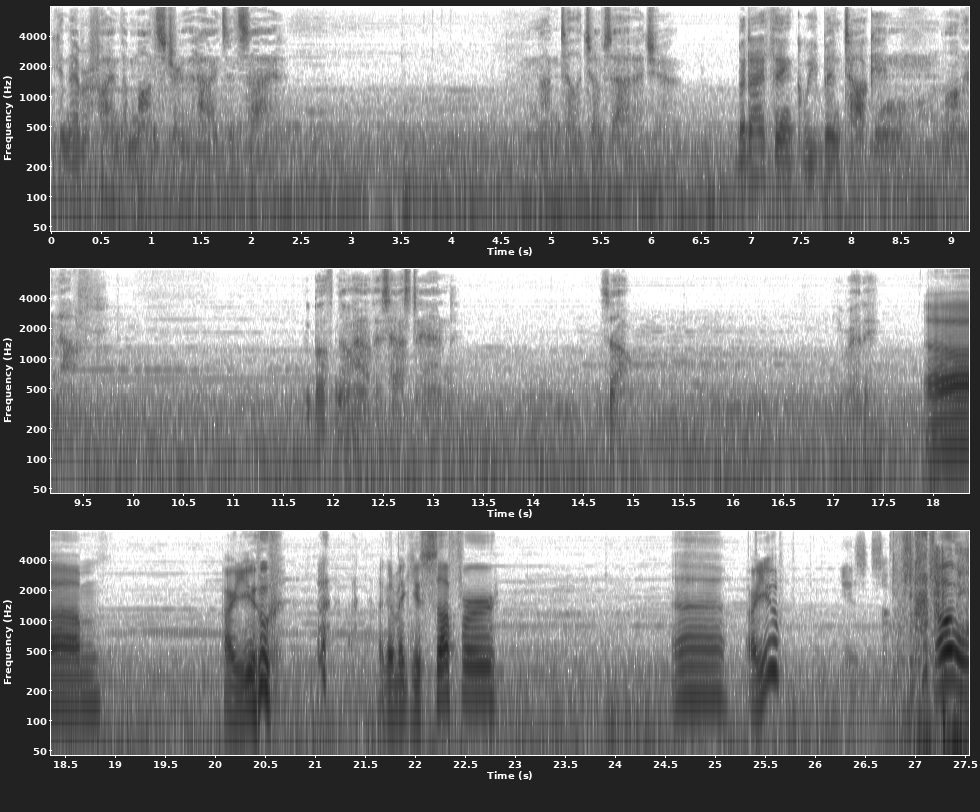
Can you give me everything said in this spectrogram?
You can never find the monster that hides inside. Not until it jumps out at you. But I think we've been talking long enough. We both know how this has to end. So, Um, are you? I'm gonna make you suffer. Uh, are you? Oh!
